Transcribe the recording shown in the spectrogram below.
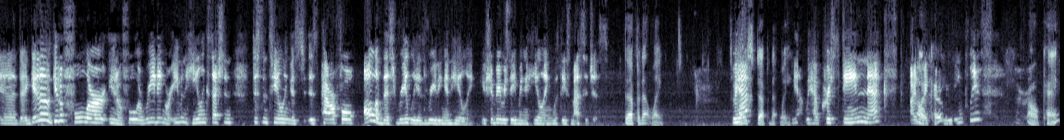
and uh, get a get a fuller you know fuller reading or even healing session. Distance healing is is powerful. All of this really is reading and healing. You should be receiving a healing with these messages. Definitely. So we Most have definitely. Yeah we have christine next. I'd okay. like a reading please. Right. okay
